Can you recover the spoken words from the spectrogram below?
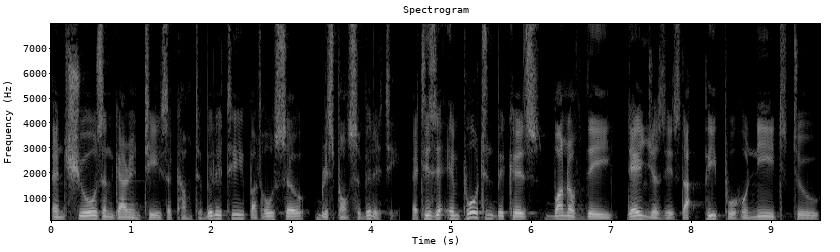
ensures and guarantees accountability, but also responsibility. It is important because one of the dangers is that people who need to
